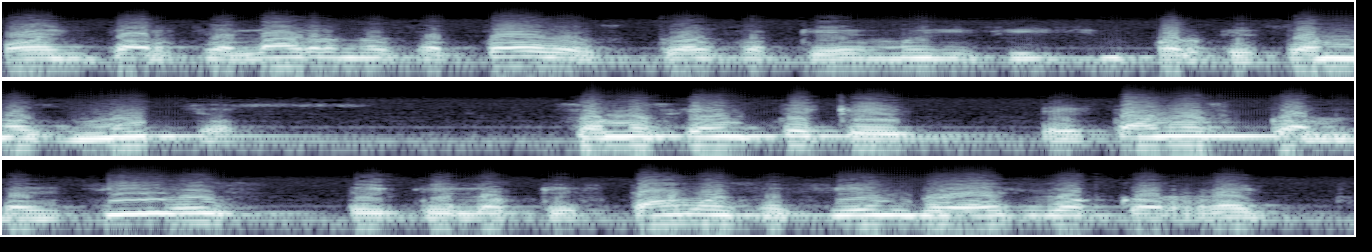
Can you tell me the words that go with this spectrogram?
o encarcelarnos a todos, cosa que es muy difícil porque somos muchos. Somos gente que estamos convencidos de que lo que estamos haciendo es lo correcto.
